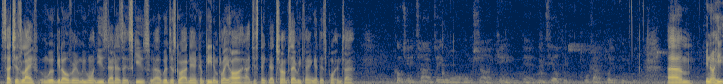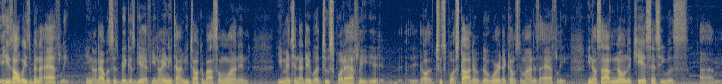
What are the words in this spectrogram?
such is life, and we'll get over it, and we won't use that as an excuse. Uh, we'll just go out there and compete and play hard. I just think that trumps everything at this point in time. Coach, any timetable on, on Rashawn King, and when he's healthy, what kind of player could he be? Um, you know, he, he's always been an athlete. You know, that was his biggest gift. You know, anytime you talk about someone and you mention that they were a two-sport athlete, it, or two-sport star, the, the, word that comes to mind is an athlete. You know, so I've known the kid since he was um,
